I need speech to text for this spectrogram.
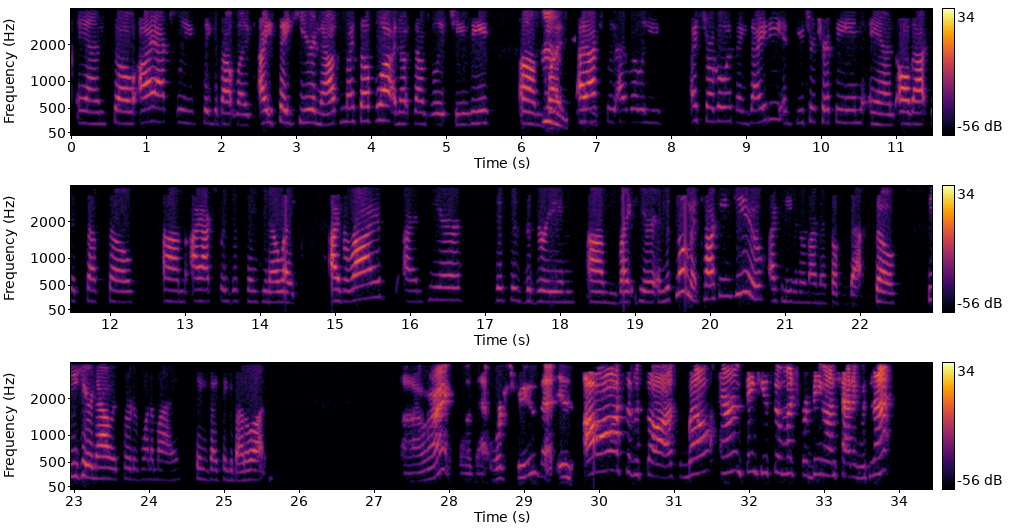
and so I actually think about like I say here and now to myself a lot. I know it sounds really cheesy, um, but Mm. I actually I really I struggle with anxiety and future tripping and all that good stuff. So um, I actually just think you know like I've arrived. I'm here. This is the dream um, right here in this moment. Talking to you, I can even remind myself of that. So be here now is sort of one of my things I think about a lot. All right. Well, that works for you. That is awesome sauce. Well, Erinn, thank you so much for being on Chatting with Nat.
